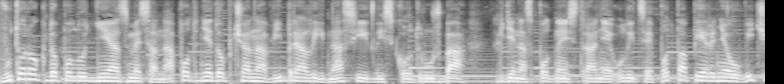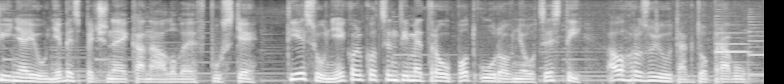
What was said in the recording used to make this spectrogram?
V útorok do poludnia sme sa na Podnedobčana vybrali na sídlisko Družba, kde na spodnej strane ulice pod Papierňou vyčíňajú nebezpečné kanálové vpuste. Tie sú niekoľko centimetrov pod úrovňou cesty a ohrozujú tak dopravu.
